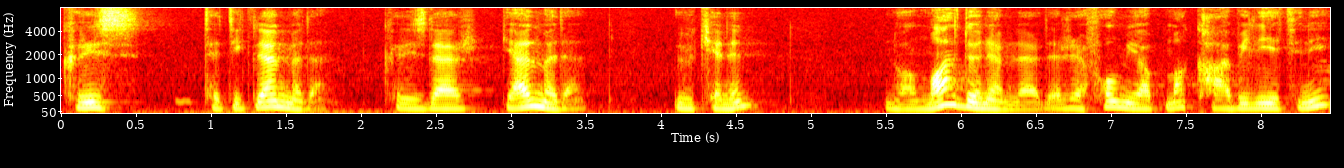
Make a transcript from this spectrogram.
kriz tetiklenmeden, krizler gelmeden ülkenin normal dönemlerde reform yapma kabiliyetini,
